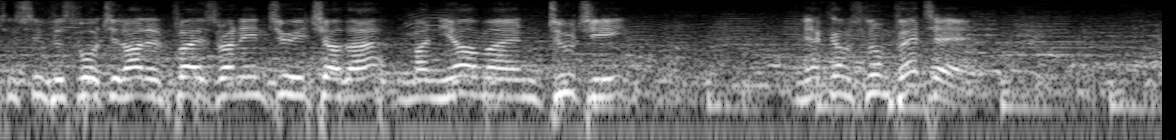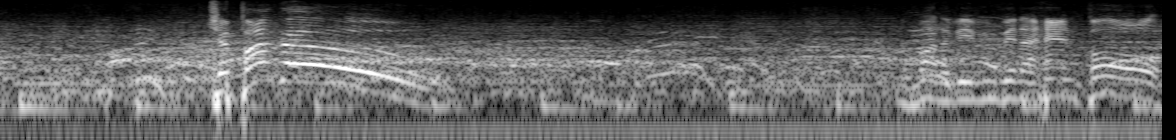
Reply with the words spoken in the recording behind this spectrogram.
Two Supersport United players run into each other, Manyama and Duty. And here comes Nomvete. Chabangu! There might have even been a handball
